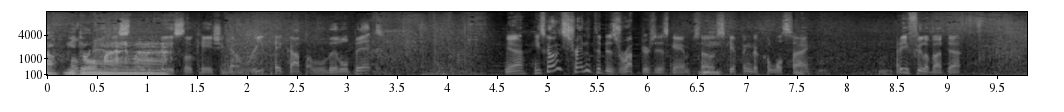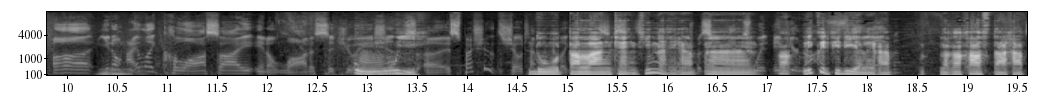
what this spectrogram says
ดอกวิโด Over at มา this มา third base location, gonna re-pick up a little bit. Yeah, he's going straight into disruptors this game, so skipping the Colossi. How do you feel about that? Uh, you know, I like Colossi in a lot of situations, อุ้ย uh, especially with Showtime. ดู I like ตาราง the แข่งที่ไหนครับ But อ่า sometimes when- if ก็ you're ลิ not ควิดพีเดียเลยครับ แล้วก็เข้า StarCraft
